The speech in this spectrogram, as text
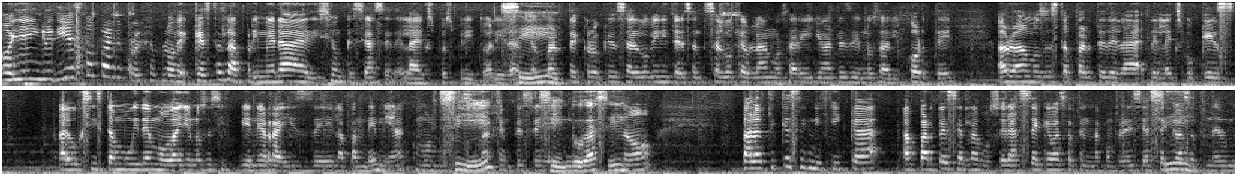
Oye, Ingrid, y esta parte, por ejemplo, de que esta es la primera edición que se hace de la Expo Espiritualidad. Sí. Y aparte creo que es algo bien interesante, es algo que hablábamos Ari y yo antes de irnos al corte. Hablábamos de esta parte de la, de la Expo que es algo que sí está muy de moda. Yo no sé si viene a raíz de la pandemia, como Sí, muchísima gente se. sin duda, sí. ¿No? Para ti, ¿qué significa, aparte de ser la vocera, sé que vas a tener una conferencia, sé Sí. que vas a tener un,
